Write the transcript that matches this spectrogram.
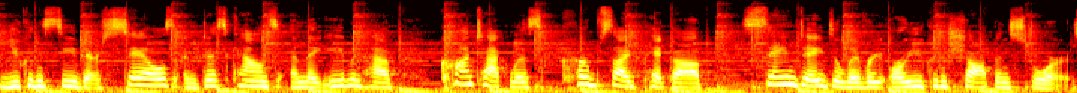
you can see their sales and discounts, and they even have contactless curbside pickup, same day delivery, or you can shop in stores.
